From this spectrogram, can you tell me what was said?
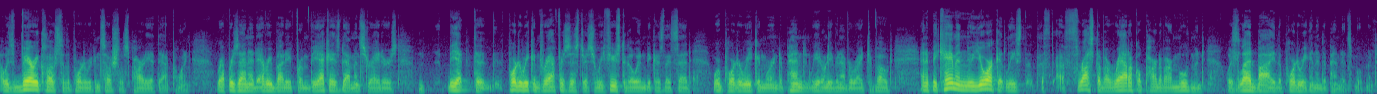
I was very close to the Puerto Rican Socialist Party at that point represented everybody from Vieques demonstrators, Viet, to Puerto Rican draft resistors who refused to go in because they said, we're Puerto Rican, we're independent, we don't even have a right to vote. And it became in New York, at least, a thrust of a radical part of our movement was led by the Puerto Rican independence movement.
